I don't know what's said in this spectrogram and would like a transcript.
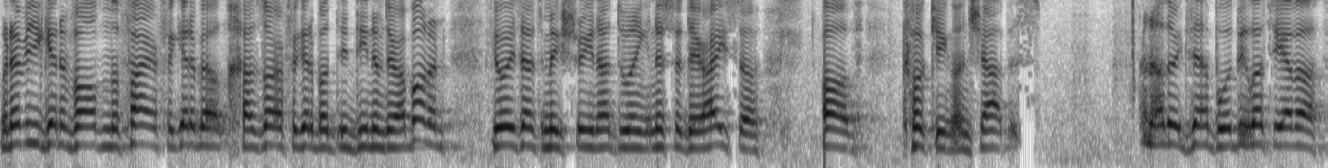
whenever you get involved in the fire, forget about chazar, forget about the din dinim derabanan. You always have to make sure you're not doing an issa deraisa of cooking on Shabbos. Another example would be let's say you have a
